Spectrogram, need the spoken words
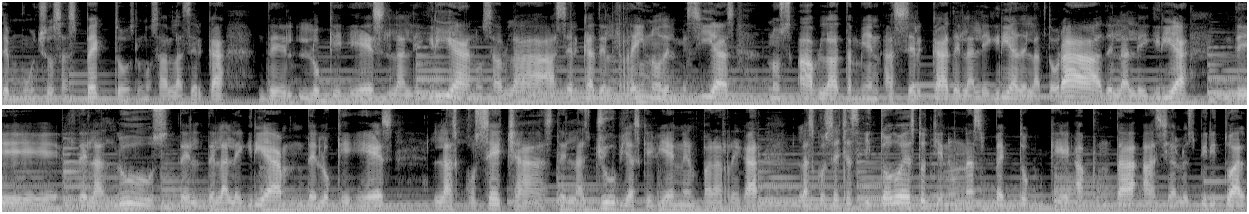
de muchos aspectos, nos habla acerca de lo que es la alegría, nos habla acerca del reino del Mesías, nos habla también acerca de la alegría de la Torá, de la alegría de, la luz, de la alegría de lo que es las cosechas, de las lluvias que vienen para regar las cosechas y todo esto tiene un aspecto que apunta hacia lo espiritual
